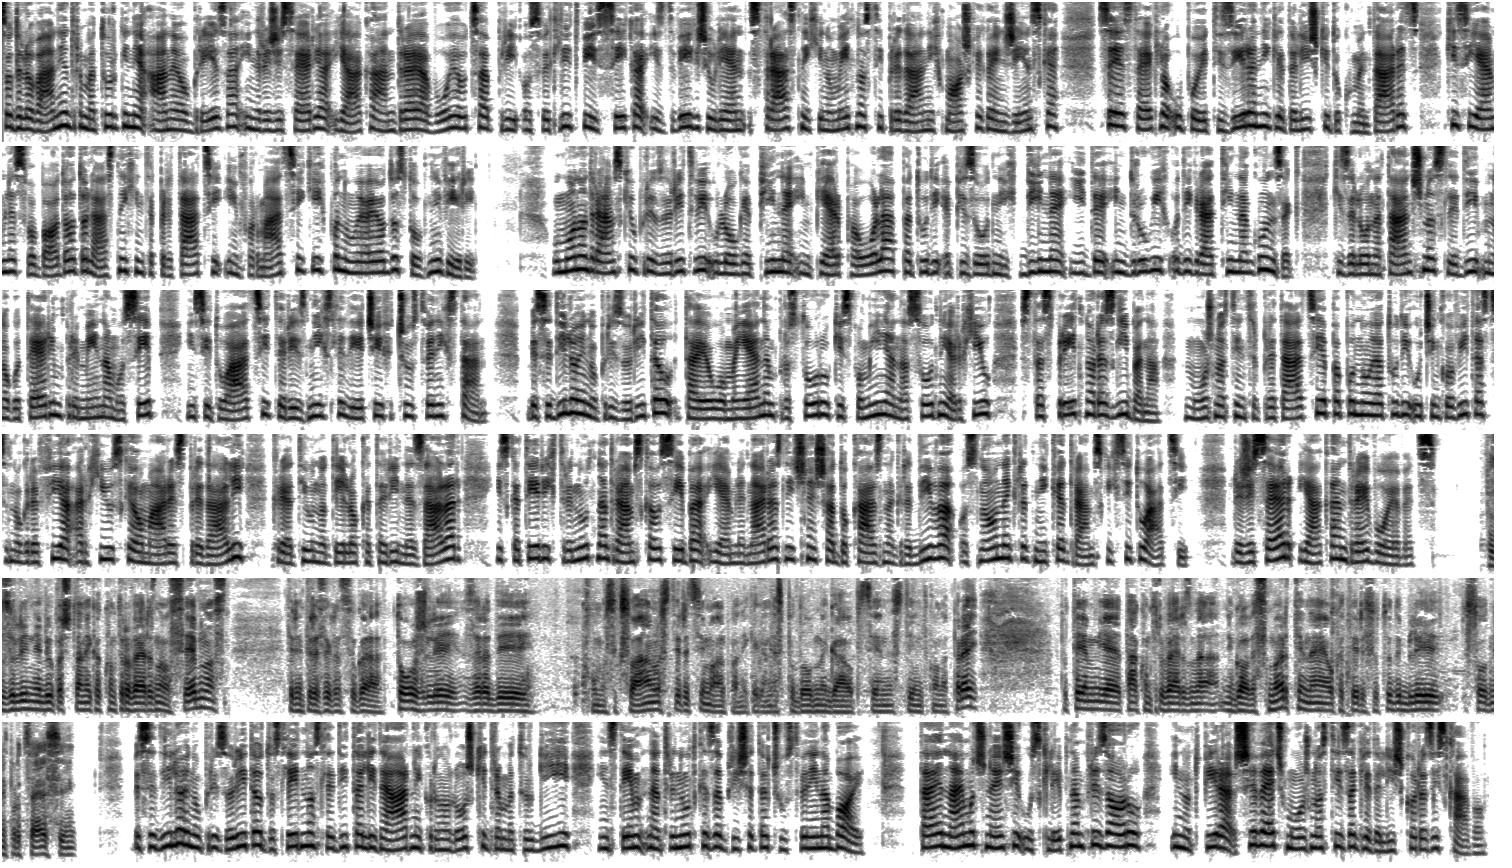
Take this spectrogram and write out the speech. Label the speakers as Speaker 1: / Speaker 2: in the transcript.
Speaker 1: Sodelovanje dramaturginje Ane Obreza in režiserja Jaka Andreja Vojevca pri osvetlitvi izseka iz dveh življenj strastnih in umetnosti predanih moškega in ženske se je steklo v poetizirani gledališki dokumentarec, ki si jemlje svobodo do lastnih interpretacij informacij, ki jih ponujajo dostopni viri. V monodramski uprizoritvi vloge Pine in Pierre Paola, pa tudi epizodnih Dine, Ide in drugih odigra Tina Gunzek, ki zelo natančno sledi mnogoterim premenam oseb in situacij ter iz njih sledečih čustvenih stanj. Besedilo in uprizoritev, ta je v omejenem prostoru, ki spominja na sodni arhiv, sta spretno razgibana, možnost interpretacije pa ponuja tudi učinkovita scenografija arhivske omare s predali, kreativno delo Katarine Zalar, iz katerih katerih trenutna dramska oseba jemlje najrazličnejša dokazna gradiva, osnovne gradnike dramskih situacij. Režiser Jaka Andrej Vojevec.
Speaker 2: Pazolin je bil pač ta neka kontroverzna osebnost. 33 so ga tožili zaradi homoseksualnosti recimo, ali pa nekega nespodobnega obscenosti in tako naprej. Potem je ta kontroverzna njegove smrti, ne, o kateri so tudi bili sodni procesi.
Speaker 1: Besedilo in uprizoritev dosledno sledita linearni kronološki dramaturgiji in s tem na trenutke zabrišeta čustveni naboj. Ta je najmočnejši v sklepnem prizoru in odpira še več možnosti za gledališko raziskavo.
